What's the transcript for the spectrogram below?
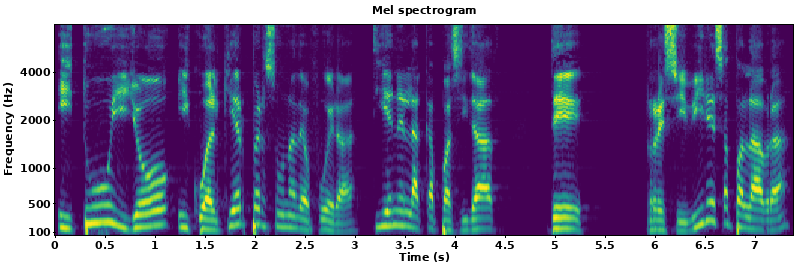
Y tú y yo y cualquier persona de afuera tienen la capacidad de recibir esa palabra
